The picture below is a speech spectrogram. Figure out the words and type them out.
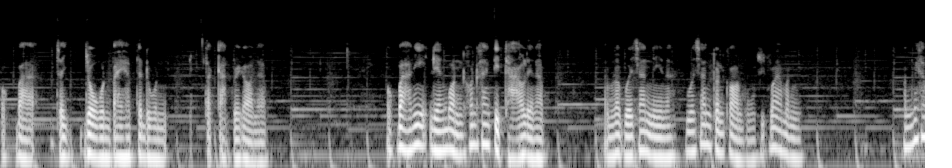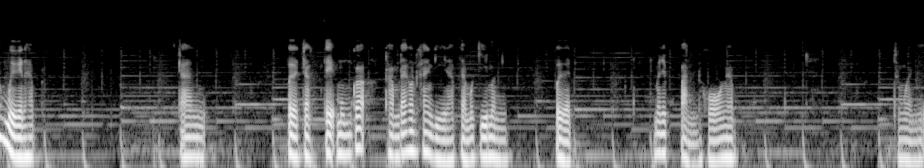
ปอกบาจะโยนไปครับจะโดน สกัดไว้ก่อนนะครับปอกบานี่เลี้ยงบอลค่อนข้างติดเท้าเลยนะครับสำหรับเวอร์ชันนี้นะ เวอร์ชันก่อนๆผมคิดว่ามัน มันไม่เข้ามือนะครับ การเปิดจากเตะมุมก็ทำได้ค่อนข้างดีนะครับ แต่เมื่อกี้มันเปิด ไม่ได้ปั่นโค้งนะครับจังหวะนี้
